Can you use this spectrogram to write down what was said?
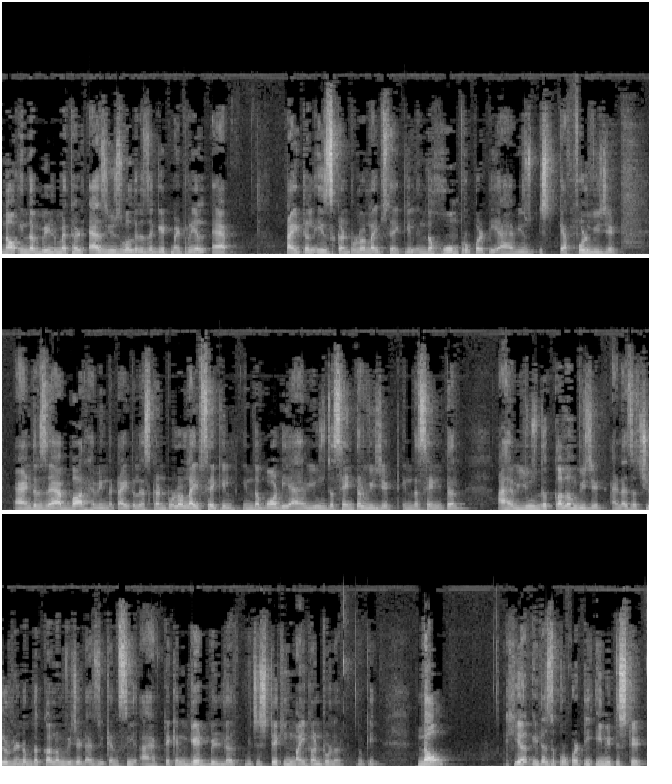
Now in the build method as usual there is a get material app title is controller lifecycle. In the home property I have used scaffold widget and there is a app bar having the title as controller lifecycle. In the body I have used the center widget. In the center I have used the column widget and as a children of the column widget as you can see I have taken get builder which is taking my controller okay? Now here it has a property init state.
